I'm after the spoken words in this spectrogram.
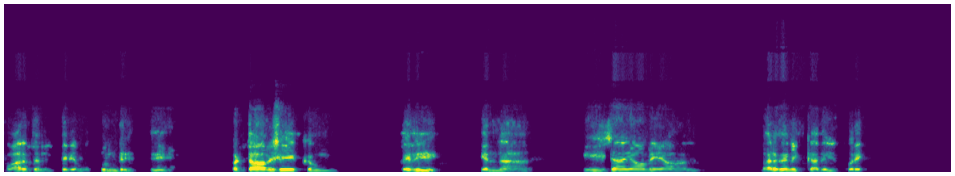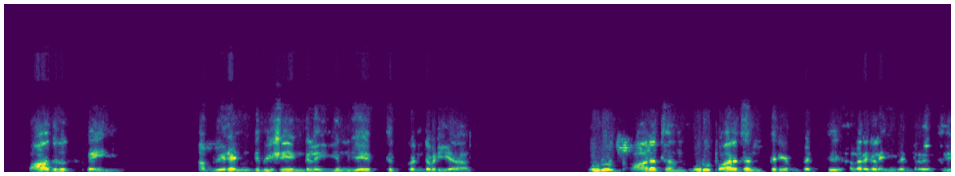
பாரதந்திரியம் குன்றித்து பட்டாபிஷேகம் பெரு என்ன ஈசாயாமையால் பரதனுக்கு அதில் குறை. பாதுகை அவ்விரண்டு விஷயங்களையும் ஏற்று கொண்டபடியால் முழு பாரதன் முழு பாரதந்திரியம் பெற்று அவர்களை வென்றது.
